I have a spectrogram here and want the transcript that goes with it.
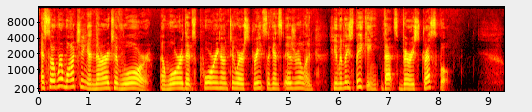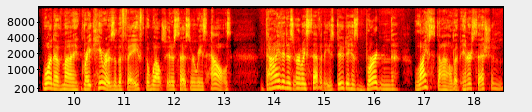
And so we're watching a narrative war a war that's pouring onto our streets against Israel, and humanly speaking, that's very stressful. One of my great heroes of the faith, the Welsh intercessor Rees Howells, died in his early 70s due to his burdened lifestyle of intercession,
